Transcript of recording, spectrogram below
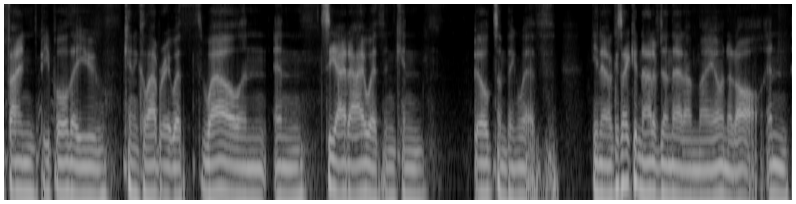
find people that you can collaborate with well and and see eye to eye with and can build something with. You know, because I could not have done that on my own at all. And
